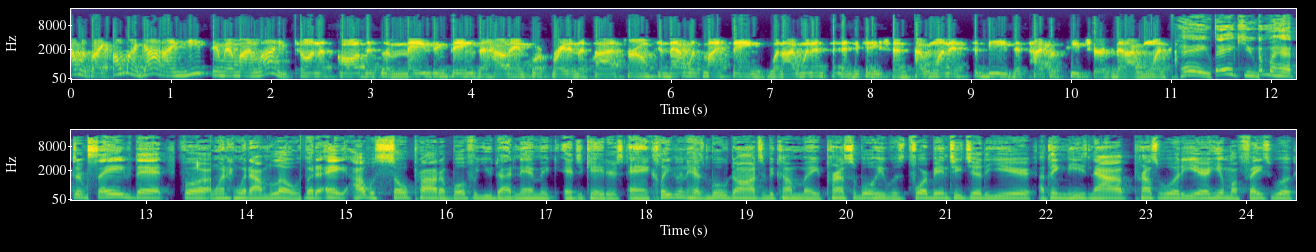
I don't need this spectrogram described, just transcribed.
I was like, oh my God, I need them in my life, showing us all this amazing things and how to incorporate in the classroom. And that was my thing. When I went into education, I wanted to be the type of teacher that I want. Hey, thank you. I'm gonna have to save that for when, when I'm low. But hey, I was so proud of both of you dynamic educators. And Cleveland has moved on to become a principal. He was Bend Teacher of the Year. I think he's now Principal of the Year. He on my Facebook.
